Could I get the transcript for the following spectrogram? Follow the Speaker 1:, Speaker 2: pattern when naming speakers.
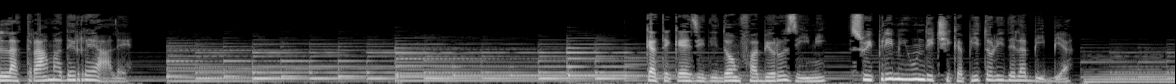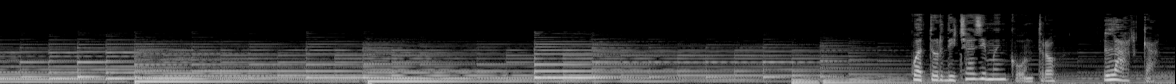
Speaker 1: La trama del reale. Catechesi di Don Fabio Rosini sui primi undici capitoli della Bibbia. Quattordicesimo incontro. L'arca.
